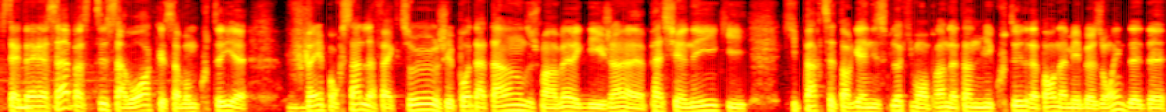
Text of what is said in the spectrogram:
C'est intéressant parce que savoir que ça va me coûter euh, 20% de la facture, j'ai pas d'attente, je m'en vais avec des gens euh, passionnés qui qui partent de cet organisme-là, qui vont prendre le temps de m'écouter, de répondre à mes besoins. De, de,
